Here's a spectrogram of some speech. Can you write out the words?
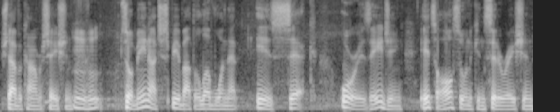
should have a conversation. Mm-hmm. So it may not just be about the loved one that is sick or is aging. It's also in consideration,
